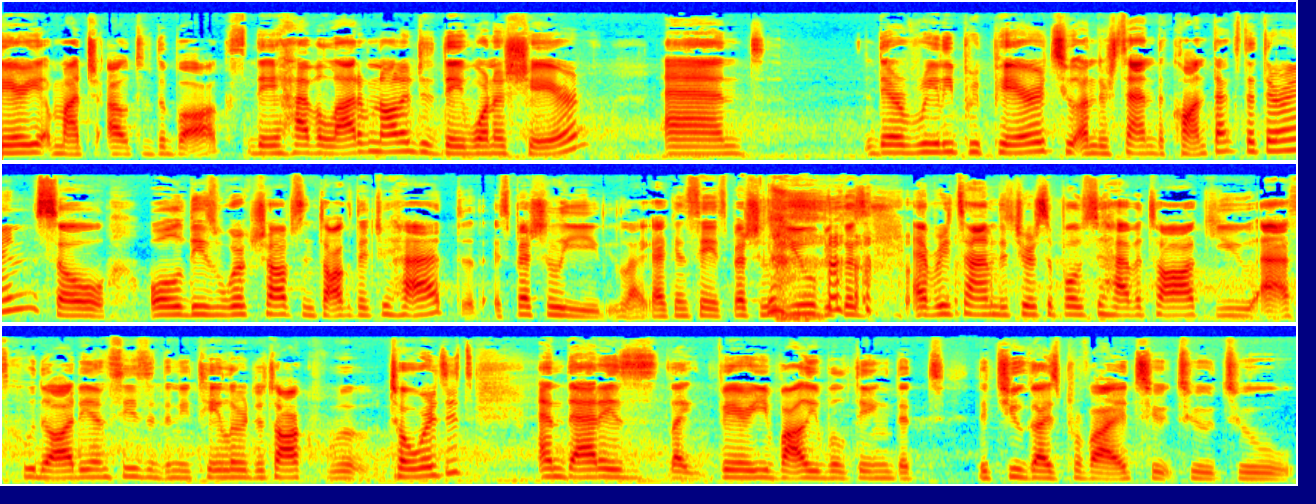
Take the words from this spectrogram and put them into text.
very much out of the box. They have a lot of knowledge that they want to share and they're really prepared to understand the context that they're in. So all these workshops and talks that you had, especially like I can say, especially you, because every time that you're supposed to have a talk, you ask who the audience is and then you tailor the talk uh, towards it. And that is like very valuable thing that, that you guys provide to, to, to,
